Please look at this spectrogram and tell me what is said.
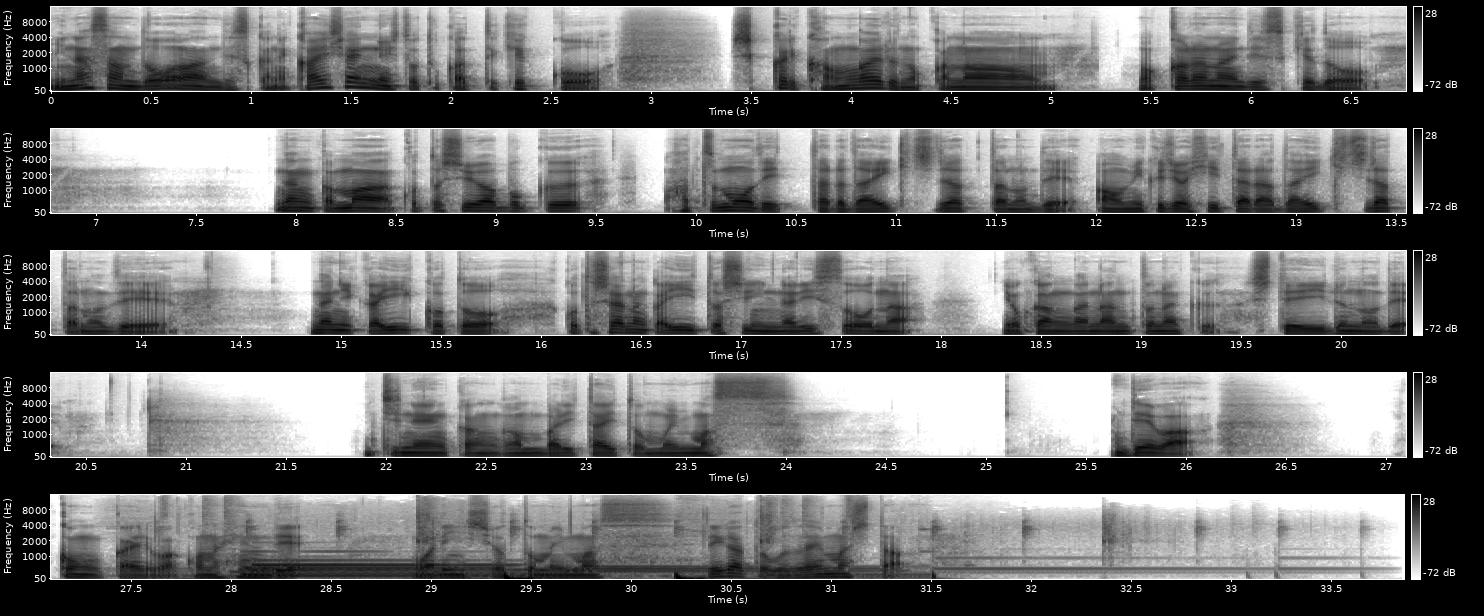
皆さんどうなんですかね？会社員の人とかって結構しっかり考えるのかな？わからないですけど。なんかまあ今年は僕初詣行ったら大吉だったので、あ、おみくじを引いたら大吉だったので、何かいいこと、今年はなんかいい年になりそうな予感がなんとなくしているので、1年間頑張りたいと思います。では今回はこの辺で終わりにしようと思います。ありがとうございました。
